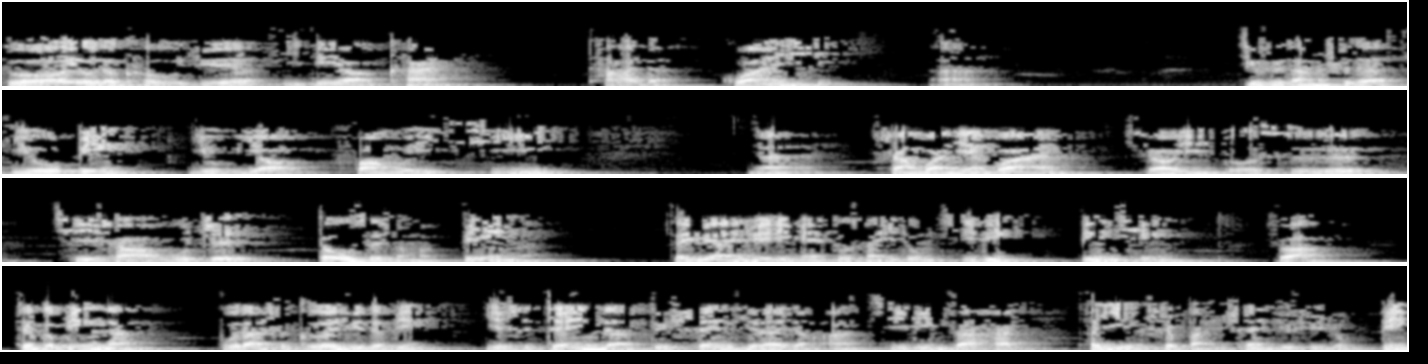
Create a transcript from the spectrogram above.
所有的口诀一定要看它的关系啊，就是咱们说的有病有药方为奇。哎，伤官见官，消阴夺食，七煞无治，都是什么病呢？在原局里面都算一种疾病病情，是吧？这个病呢，不但是格局的病。也是真的，对身体来讲啊，疾病灾害，它也是本身就是一种病。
